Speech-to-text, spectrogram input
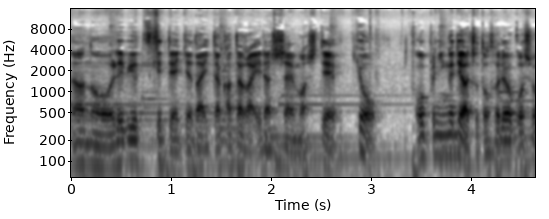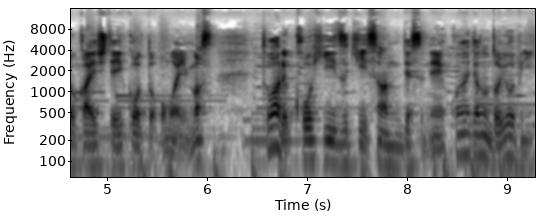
あの、レビューつけていただいた方がいらっしゃいまして、今日、オープニングではちょっとそれをご紹介していこうと思います。とあるコーヒー好きさんですね。この間の土曜日に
